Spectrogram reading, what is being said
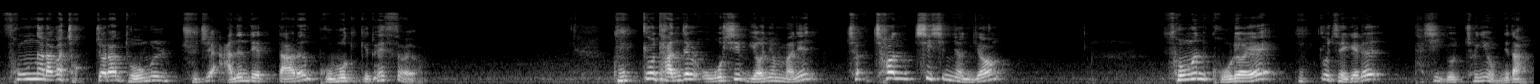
송나라가 적절한 도움을 주지 않은 데 따른 보복이기도 했어요. 국교 단절 50여 년 만인 1070년경 송은 고려의 국교 재개를 다시 요청해 옵니다.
